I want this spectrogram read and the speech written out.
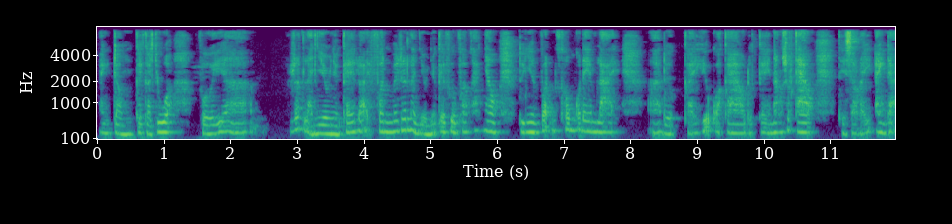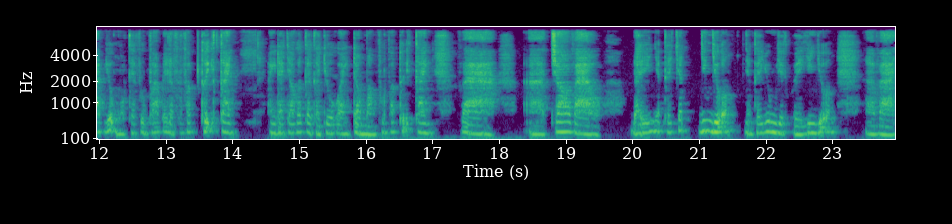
anh trồng cây cà chua với à, rất là nhiều những cái loại phân với rất là nhiều những cái phương pháp khác nhau. Tuy nhiên vẫn không có đem lại à, được cái hiệu quả cao được cái năng suất cao. Thì sau đấy anh đã áp dụng một cái phương pháp đây là phương pháp thủy canh. Anh đã cho cái cây cà chua của anh trồng bằng phương pháp thủy canh và à, cho vào đấy những cái chất dinh dưỡng những cái dung dịch về dinh dưỡng à, và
